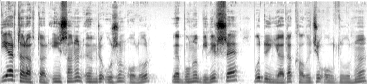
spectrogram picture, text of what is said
Diğer taraftan insanın ömrü uzun olur ve bunu bilirse bu dünyada kalıcı olduğunu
